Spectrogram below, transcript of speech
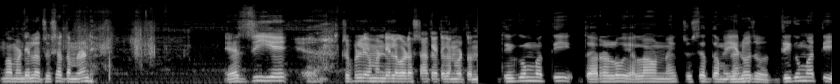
ఇంకా మండీలో చూసేద్దాం రండి. ఎస్జిఏ ట్రిపుల్ ఏ మండీలో కూడా స్టాక్ అయితే కనబడుతుంది. దిగుమతి ధరలు ఎలా ఉన్నాయి చూసేద్దాం ఈరోజు దిగుమతి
